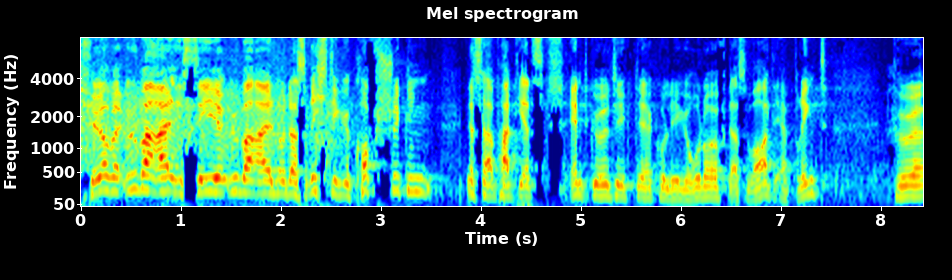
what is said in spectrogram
Ich höre überall, ich sehe überall nur das richtige Kopfschütteln. Deshalb hat jetzt endgültig der Kollege Rudolph das Wort. Er bringt für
